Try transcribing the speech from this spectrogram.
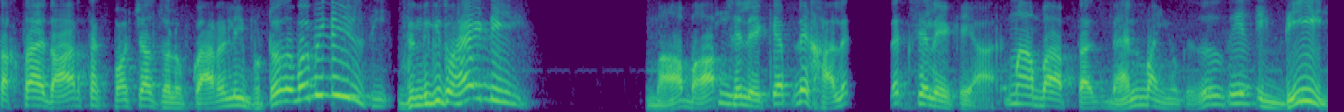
तख्तादार तक पहुँचा जुल्फकार अली भुट्टो तो वो भी डील थी। ज़िंदगी तो है ही डील। माँ बाप से लेके अपने खालक से लेके यार माँ बाप तक बहन भाइयों के तो एक डील।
